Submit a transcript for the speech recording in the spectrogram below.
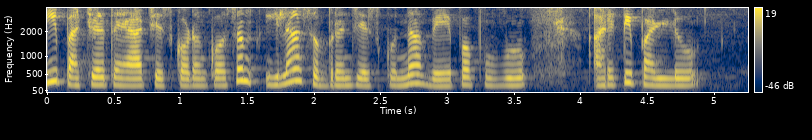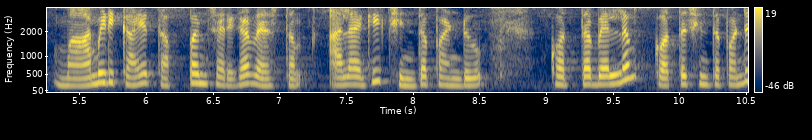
ఈ పచ్చడి తయారు చేసుకోవడం కోసం ఇలా శుభ్రం చేసుకున్న వేప పువ్వు అరటిపళ్ళు మామిడికాయ తప్పనిసరిగా వేస్తాం. అలాగే చింతపండు కొత్త బెల్లం కొత్త చింతపండు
